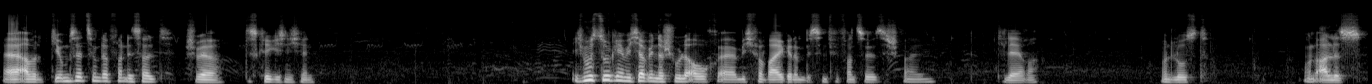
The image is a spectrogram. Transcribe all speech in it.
Äh, aber die Umsetzung davon ist halt schwer. Das kriege ich nicht hin. Ich muss zugeben, ich habe in der Schule auch äh, mich verweigert ein bisschen für Französisch, weil die Lehrer. Und Lust. Und alles.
